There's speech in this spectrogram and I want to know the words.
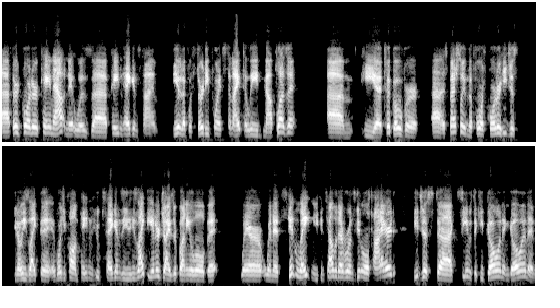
Uh, third quarter came out, and it was uh, Peyton Higgins' time. He ended up with 30 points tonight to lead Mount Pleasant. Um, he uh, took over, uh, especially in the fourth quarter. He just, you know, he's like the what do you call him, Peyton Hoops Higgins. He, he's like the Energizer Bunny a little bit, where when it's getting late and you can tell that everyone's getting a little tired, he just uh, seems to keep going and going and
